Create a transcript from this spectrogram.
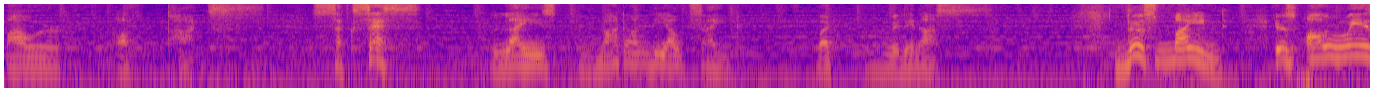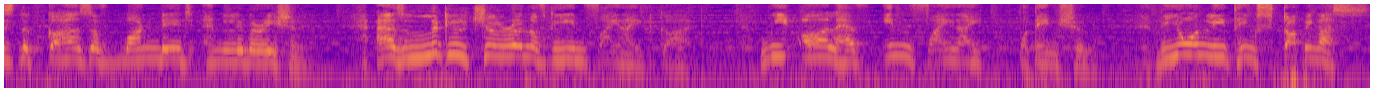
power of thoughts. Success lies not on the outside, but within us. This mind is always the cause of bondage and liberation. As little children of the infinite God, we all have infinite potential. The only thing stopping us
